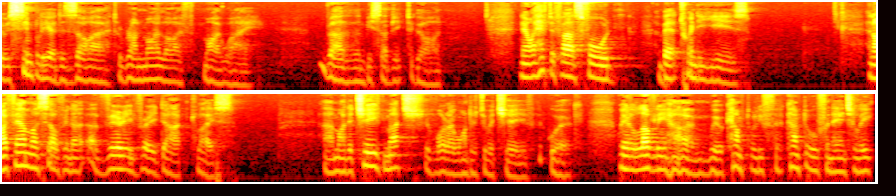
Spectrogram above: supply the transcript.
there was simply a desire to run my life my way rather than be subject to God. Now, I have to fast forward about 20 years, and I found myself in a, a very, very dark place. Um, I'd achieved much of what I wanted to achieve at work. We had a lovely home, we were comfortably, comfortable financially.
